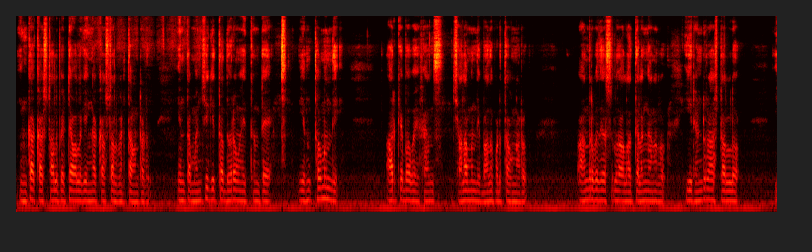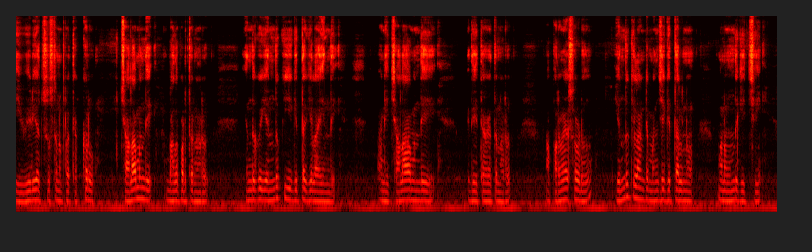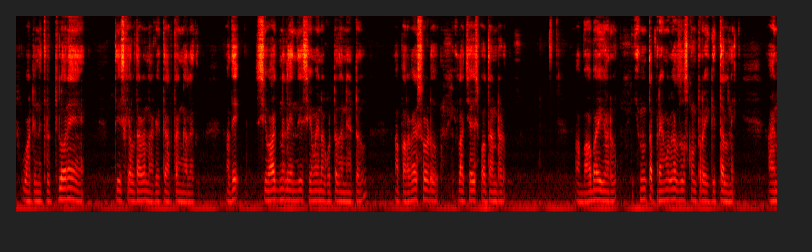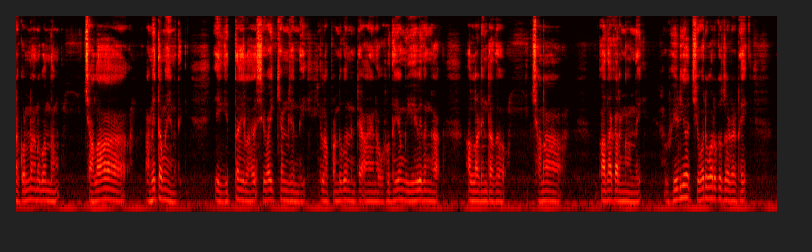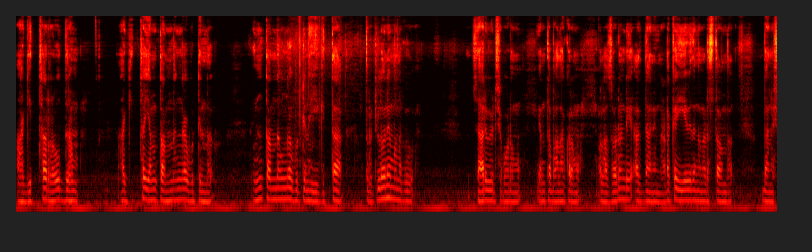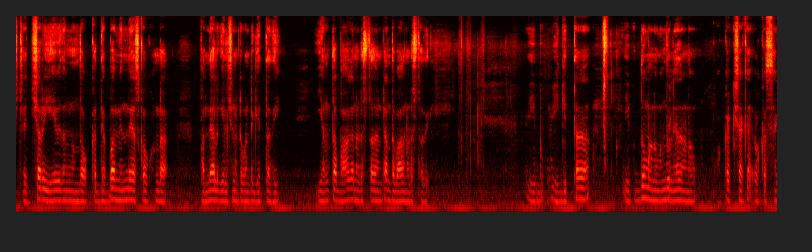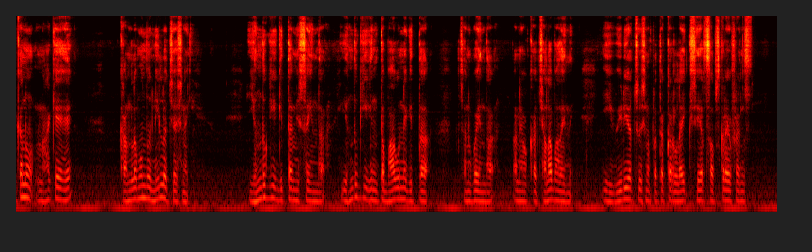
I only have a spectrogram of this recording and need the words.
ఇంకా కష్టాలు పెట్టే వాళ్ళకి ఇంకా కష్టాలు పెడతా ఉంటాడు. ఇంత మంచి గిత్త దూరం అవుతుంటే ఎంతోమంది ఆర్కే బాబాయ్ ఫ్యాన్స్ చాలామంది బాధపడుతూ ఉన్నారు. ఆంధ్రప్రదేశ్లో అలా తెలంగాణలో ఈ రెండు రాష్ట్రాల్లో ఈ వీడియో చూస్తున్న ప్రతి ఒక్కరూ చాలామంది బాధపడుతున్నారు. ఎందుకు ఎందుకు ఈ గిత్తకి ఇలా అయింది? అని చాలామంది ఇది తెగుతున్నారు ఆ పరమేశ్వరుడు ఎందుకు ఇలాంటి మంచి గిత్తలను మన ముందుకు ఇచ్చి వాటిని తృప్తిలోనే తీసుకెళ్తాడో నాకైతే అర్థం కాలేదు. అదే శివాజ్ఞ లేనిది శివమైన కొట్టదనేట్టు ఆ పరమేశ్వరుడు ఇలా చేసిపోతా అంటాడు. ఆ బాబాయ్ గారు ఎంత ప్రేమగా చూసుకుంటారో ఈ గిత్తల్ని. ఆయనకున్న అనుబంధం చాలా అమితమైనది. ఈ గిత్త ఇలా శివైక్యం చెంది ఇలా పండుకొని ఉంటే ఆయన హృదయం ఏ విధంగా అల్లాడింటుందో చాలా బాధాకరంగా ఉంది. వీడియో చివరి వరకు చూడండి. ఆ గిత్త రౌద్రం ఆ గిత్త ఎంత అందంగా పుట్టిందో. ఇంత అందంగా పుట్టిన ఈ గిత్త త్రుటిలోనే మనకు జారి విడిచిపోవడము ఎంత బాధాకరమో. అలా చూడండి అది దాని నడక ఏ విధంగా నడుస్తూ ఉందో దాని స్ట్రెచ్చర్ ఏ విధంగా ఉందో ఒక్క దెబ్బ మిందేసుకోకుండా పందాలు గెలిచినటువంటి గిత్తది ఎంత బాగా నడుస్తుంది అంటే అంత బాగా నడుస్తుంది. ఈ ఈ గిత్త ఈ పొద్దు మన ముందు లేదనడం ఒక్క సెక ఒక్క సెకను నాకే కండ్ల ముందు నీళ్ళు వచ్చేసినాయి. ఎందుకు ఈ గిత్త మిస్ అయిందా? ఎందుకు ఇంత బాగున్న గిత్త చనిపోయిందా? అనే ఒక చాలా బాధ అయింది. ఈ వీడియో చూసిన ప్రతి ఒక్కరు లైక్ షేర్ సబ్స్క్రైబ్ ఫ్రెండ్స్.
